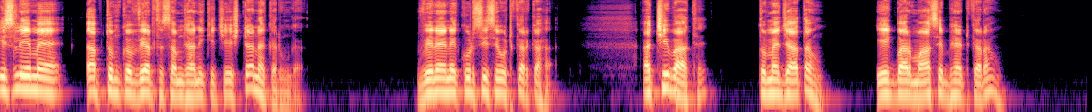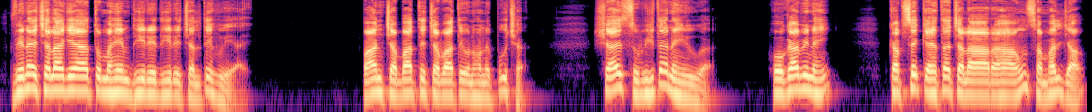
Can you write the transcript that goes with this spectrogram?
इसलिए मैं अब तुमको व्यर्थ समझाने की चेष्टा न करूँगा। विनय ने कुर्सी से उठकर कहा, अच्छी बात है तो मैं जाता हूँ। एक बार माँ से भेंट कराऊं? विनय चला गया तो महेम धीरे धीरे चलते हुए आए। पान चबाते चबाते उन्होंने पूछा, शायद सुविधा नहीं हुआ? होगा भी नहीं। कब से कहता चला आ रहा हूँ, संभल जाओ।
